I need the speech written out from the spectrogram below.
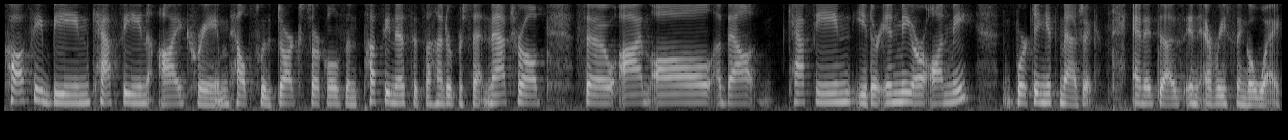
coffee bean caffeine eye cream. Helps with dark circles and puffiness. It's 100% natural. So I'm all about caffeine either in me or on me working its magic and it does in every single way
